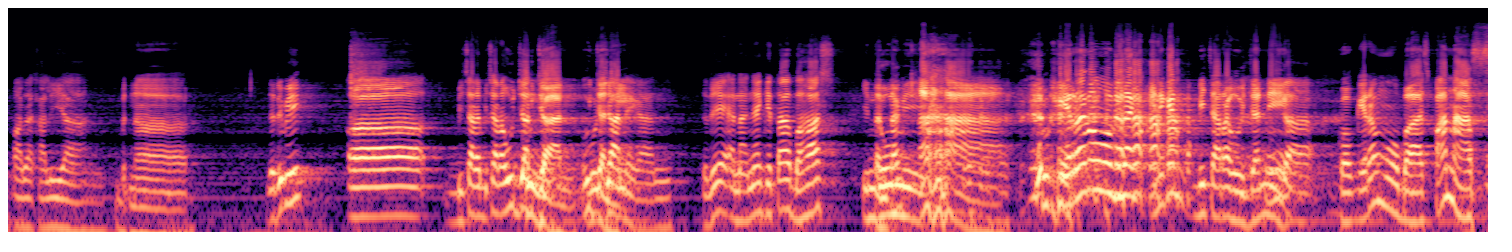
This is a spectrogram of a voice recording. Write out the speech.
pada kalian. Bener. Jadi bi eh, bicara-bicara hujan, Hujan, nih. hujan nih. ya kan. Jadi enaknya kita bahas Tentang Indomie. ah, Ku kira kau mau bilang ini kan bicara hujan nih. Enggak. Kau kira mau bahas panas.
